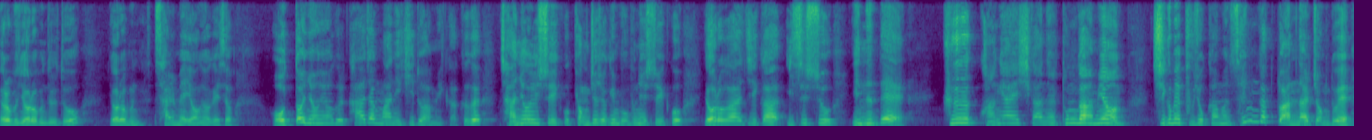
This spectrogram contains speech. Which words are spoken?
여러분 여러분들도 여러분 삶의 영역에서 어떤 영역을 가장 많이 기도합니까? 그게 자녀일 수 있고 경제적인 부분일 수 있고 여러 가지가 있을 수 있는데 그 광야의 시간을 통과하면 지금의 부족함은 생각도 안 날 정도의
